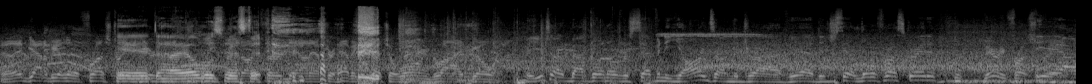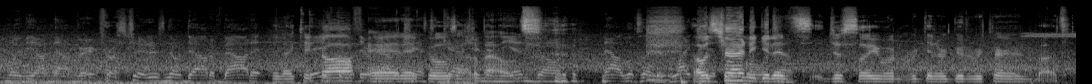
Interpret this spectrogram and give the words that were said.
Now, they've got to be a little frustrated And here I almost missed it. third down after having such a long drive going. Hey, you're talking about going over 70 yards on the drive. Yeah, did you say a little frustrated? Very frustrated. Yeah, I'm with you on that. Very frustrated. There's no doubt about it. And I kick They thought off, they were and a it chance to goes cash out of in in bounds. now it looks like it's likely I was trying to get it just so you wouldn't get a good return, but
